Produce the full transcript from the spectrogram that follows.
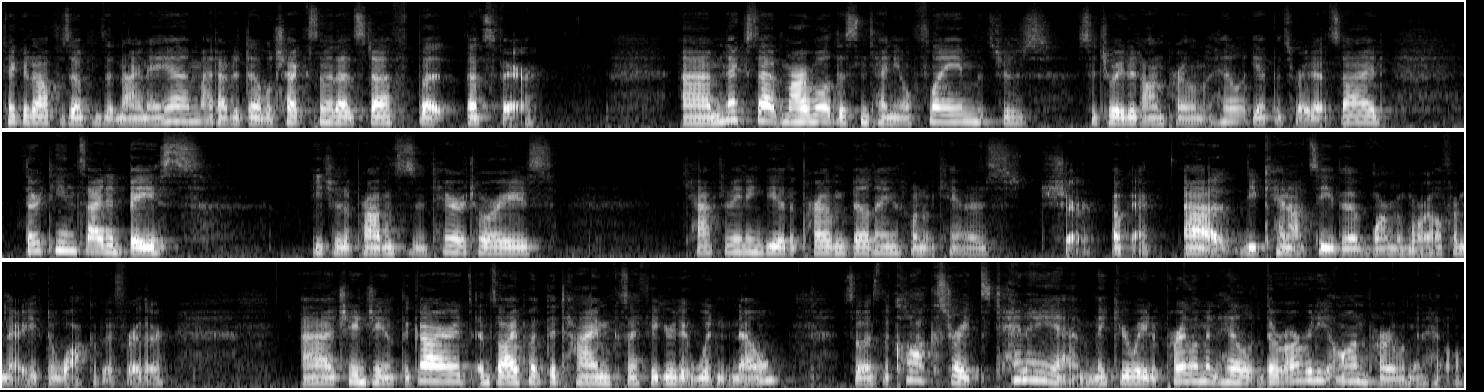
Ticket office opens at 9 a.m. I'd have to double check some of that stuff, but that's fair. Um, next up, Marvel at the Centennial Flame, which is situated on Parliament Hill. Yep, it's right outside. 13 sided base, each of the provinces and territories. Captivating view of the Parliament buildings, one of Canada's. Sure, okay. Uh, you cannot see the War Memorial from there. You have to walk a bit further. Uh, changing of the guards, and so I put the time because I figured it wouldn't know. So as the clock strikes 10 a.m., make your way to Parliament Hill. They're already on Parliament Hill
